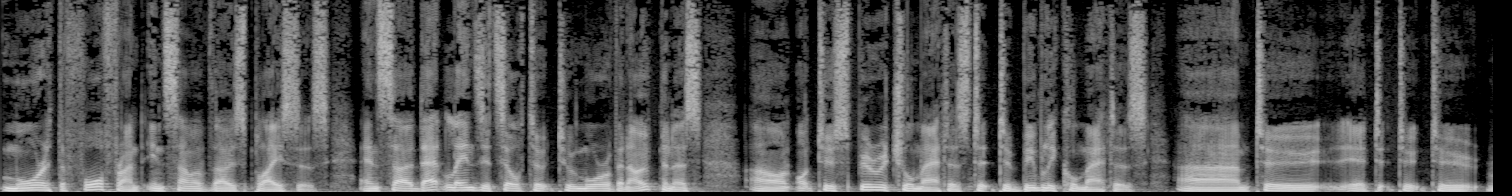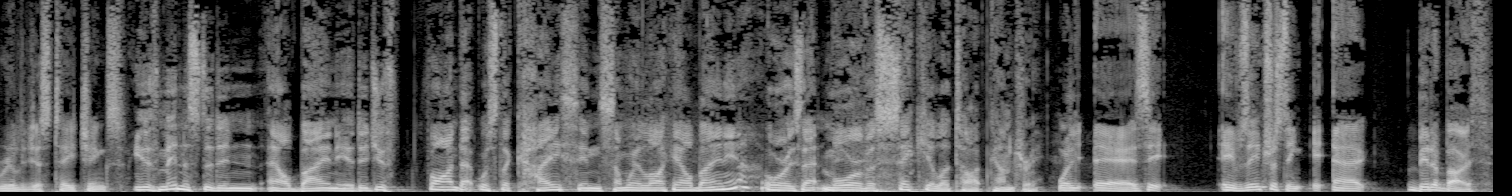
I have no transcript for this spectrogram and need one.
more at the forefront in some of those places, and so that lends itself to, to more of an openness on, on- to spiritual matters, to, to biblical matters, um, to, to, to to religious teachings. You've ministered in Albania. Did you find that was the case in somewhere like Albania, or is that more of a secular type country? Well, yeah, see, it was interesting. Uh, Bit of both.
